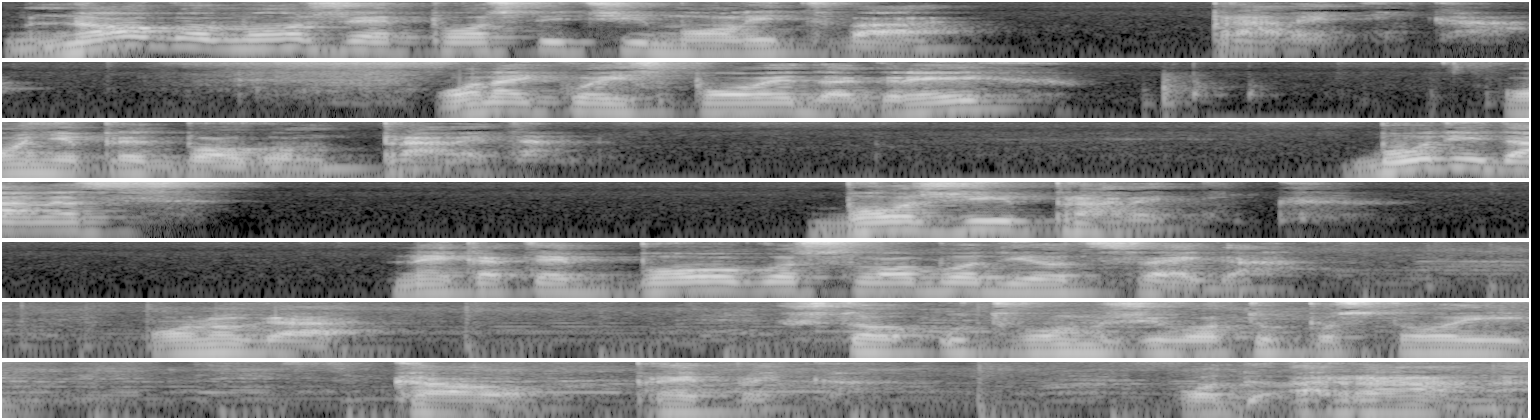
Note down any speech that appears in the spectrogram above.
Mnogo može postići molitva pravednika. Onaj koji ispoveda greh, on je pred Bogom pravedan. Budi danas Boži pravednik. Neka te Bog oslobodi od svega. Onoga što u tvom životu postoji kao prepreka. Od rana,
